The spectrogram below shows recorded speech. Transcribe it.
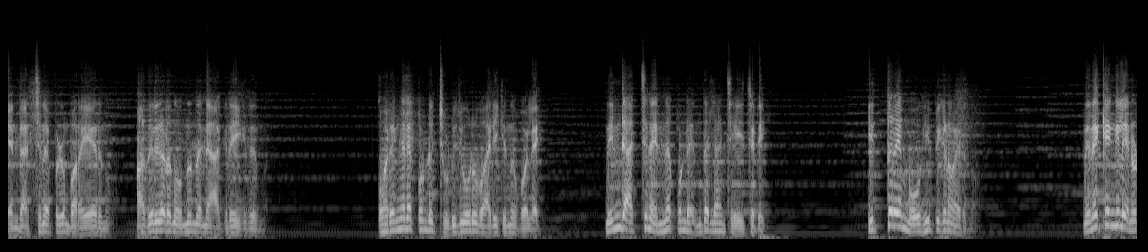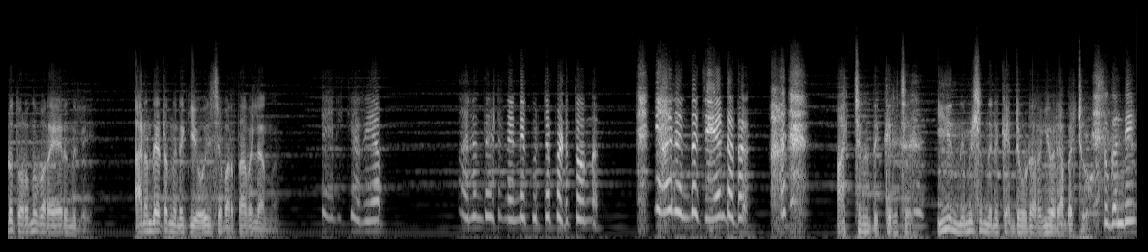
എന്റെ അച്ഛൻ എപ്പോഴും പറയായിരുന്നു അതിൽ കിടന്ന് ഒന്നും തന്നെ ആഗ്രഹിക്കരുതെന്ന്. കൊരങ്ങനെ കൊണ്ട് ചുടുചോറ് വാരിക്കുന്ന പോലെ നിന്റെ അച്ഛൻ എന്നെ കൊണ്ട് എന്തെല്ലാം ചെയ്യിച്ചടി? ഇത്രയും മോഹിപ്പിക്കണമായിരുന്നു. നിനക്കെങ്കിലും എന്നോട് തുറന്നു പറയായിരുന്നില്ലേ? അനന്തേട്ടൻ നിനക്ക് യോജിച്ച ഭർത്താവല്ല എന്ന് എനിക്കറിയാം അനന്തേട്ടൻ എന്നെ കുറ്റപ്പെടുത്തുമെന്ന്. ഞാൻ എന്താ ചെയ്യേണ്ടത്? അച്ഛനെ ധിക്കരിച്ച് ഈ നിമിഷം നിനക്ക് എന്റെ കൂടെ ഇറങ്ങി വരാൻ പറ്റുമോ? സുഗന്ധി.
